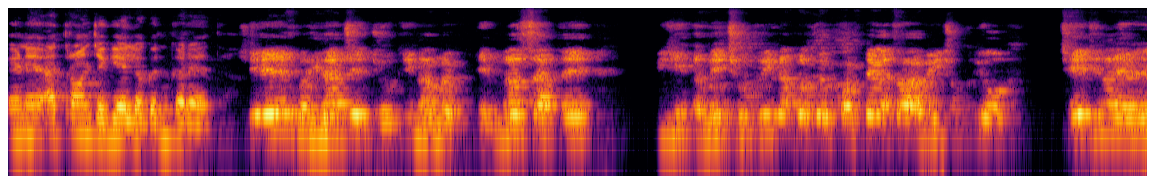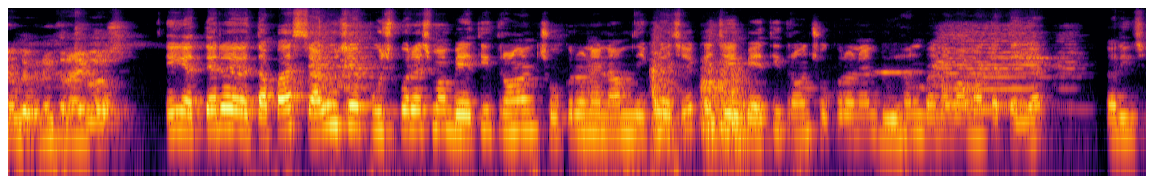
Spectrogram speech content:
એણે આ ત્રણ જગ્યાએ લગ્ન કર્યા હતા. જે મહિલા છે જ્યોતિ નામક એમના સાથે બીજી અન્ય છોકરીના પર કોઈ કોન્ટેક્ટ અથવા આવી છોકરીઓ છે જેના લગ્ન કરાવ્યા હશે? એ અત્યારે તપાસ ચાલુ છે. પૂછપરછમાં બેથી ત્રણ છોકરોના નામ નીકળે છે કે જે બેથી ત્રણ છોકરોને દુલ્હન બનાવવા માટે તૈયાર કરી છે.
